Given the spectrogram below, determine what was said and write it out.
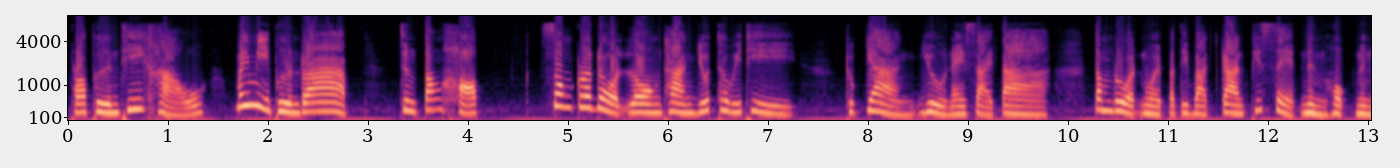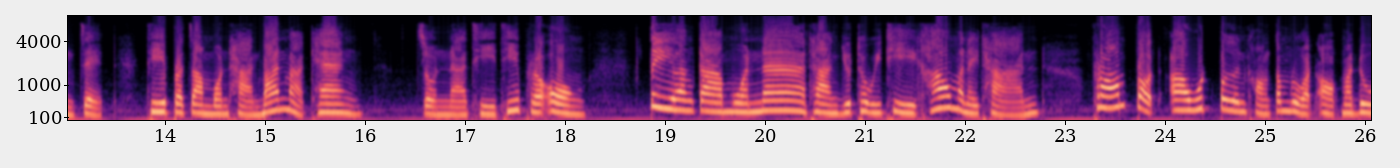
เพราะพื้นที่เขาไม่มีพื้นราบ จึงต้องฮอปทรงกระโดดลงทางยุทธวิธี ทุกอย่างอยู่ในสายตาตำรวจหน่วยปฏิบัติการพิเศษ 1617 ที่ประจำบนฐานบ้านหมากแข้ง จนนาทีที่พระองค์ ตีลังกามวนหน้าทางยุทธวิธีเข้ามาในฐาน พร้อมปลดอาวุธปืนของตำรวจออกมาดู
